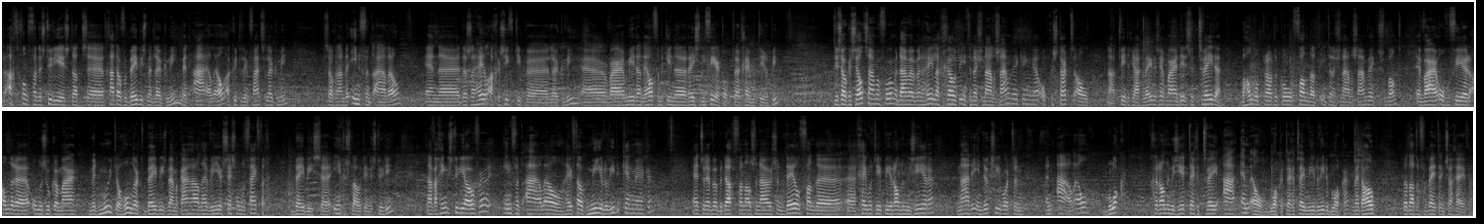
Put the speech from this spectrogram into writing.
De achtergrond van de studie is dat uh, het gaat over baby's met leukemie, met ALL, acute lymfatische leukemie, de zogenaamde infant ALL. En uh, dat is een heel agressief type uh, leukemie, waar meer dan de helft van de kinderen recidiveert op de chemotherapie. Het is ook een zeldzame vorm en daarom hebben we een hele grote internationale samenwerking opgestart, al nou, 20 jaar geleden zeg maar. En dit is het tweede behandelprotocol van dat internationale samenwerkingsverband. En waar ongeveer andere onderzoeken maar met moeite 100 baby's bij elkaar haalden, hebben we hier 650 baby's uh, ingesloten in de studie. Nou, waar ging de studie over? Infant ALL heeft ook myeloïde kenmerken. En toen hebben we bedacht van als we nou eens een deel van de uh, chemotherapie randomiseren, na de inductie wordt een, een ALL-blok gerandomiseerd tegen twee AML-blokken, tegen twee myeloïde blokken, met de hoop dat dat een verbetering zou geven.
